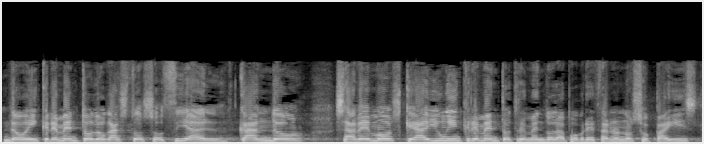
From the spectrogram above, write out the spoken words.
do incremento do gasto social cando sabemos que hai un incremento tremendo da pobreza no noso país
